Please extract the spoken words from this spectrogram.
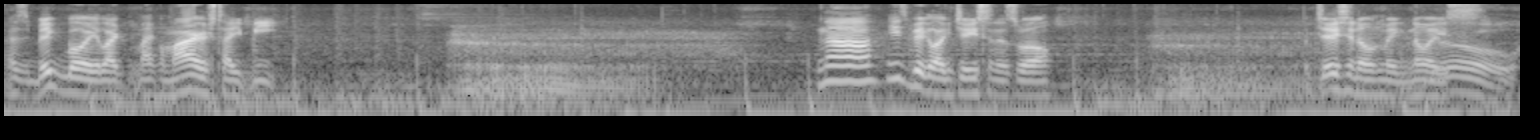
That's a big boy, like Michael Myers type beat. Nah, he's big like Jason as well. But Jason don't make noise. Yo.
